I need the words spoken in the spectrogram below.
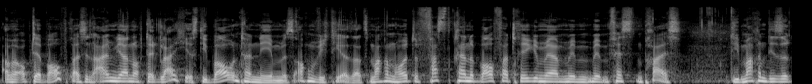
Aber ob der Baupreis in einem Jahr noch der gleiche ist, die Bauunternehmen, ist auch ein wichtiger Satz, machen heute fast keine Bauverträge mehr mit, mit einem festen Preis die machen diese,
